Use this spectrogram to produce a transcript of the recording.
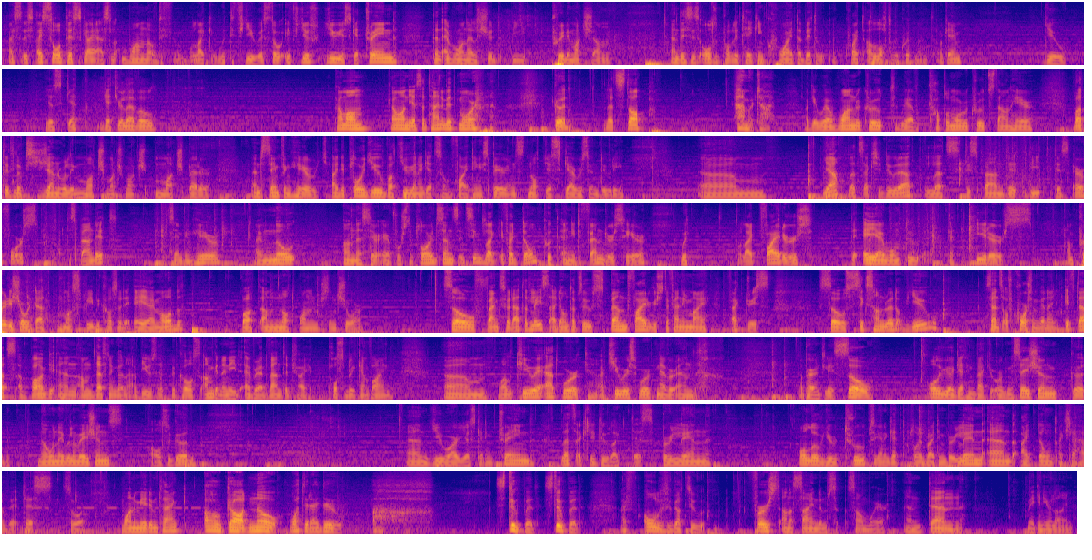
I, I saw this guy as one of the, like, with the fewest. So if you, you just get trained, then everyone else should be pretty much done. And this is also probably taking quite a bit of, quite a lot of equipment, okay? You. Just get, get your level, Come on. Come on, just a tiny bit more. Good. Let's stop. Hammer time. Okay, we have one recruit. We have a couple more recruits down here. But it looks generally much, much, much, much better. And the same thing here. I deployed you, but you're gonna get some fighting experience, not just garrison duty. Um, yeah, let's actually do that. Let's disband the, the, this air force. Disband it. Same thing here. I have no unnecessary air force deployed since it seems like if I don't put any defenders here with like fighters the AI won't do it either. I'm pretty sure that must be because of the AI mod but I'm not 100% sure. So thanks for that at least, I don't have to spend fighters defending my factories. So 600 of you, since of course I'm gonna, if that's a bug and I'm definitely gonna abuse it because I'm gonna need every advantage I possibly can find. Um, well, QA at work. A QA's work never end. Apparently. So, all of you are getting back your organization. Good. No naval invasions. Also good. And you are just getting trained. Let's actually do like this. Berlin. All of your troops are gonna get deployed right in Berlin. And I don't actually have it, this. So, one medium tank. Oh god, no! What did I do? Oh. Stupid, stupid. I've always got to first unassign them somewhere and then make a new line.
